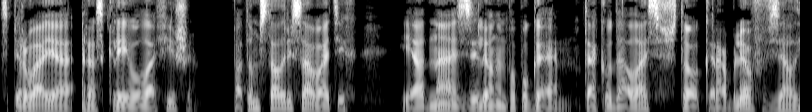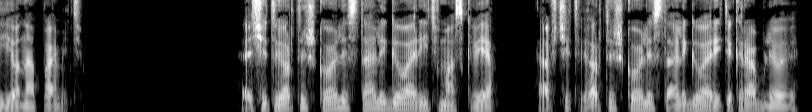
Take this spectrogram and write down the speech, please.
Сперва я расклеивал афиши, потом стал рисовать их, и одна с зеленым попугаем так удалась, что Кораблев взял ее на память. О четвертой школе стали говорить в Москве, а в четвертой школе стали говорить о Кораблеве.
